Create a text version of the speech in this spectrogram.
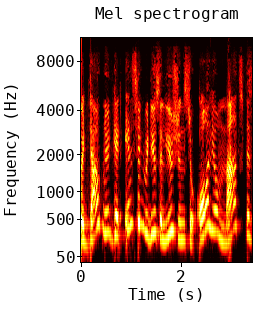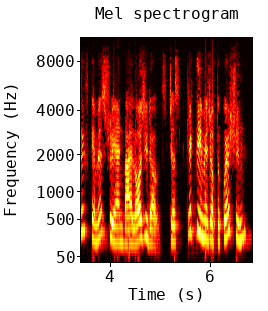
With Doubtnut, get instant video solutions to all your maths, physics, chemistry, and biology doubts. Just click the image of the question,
